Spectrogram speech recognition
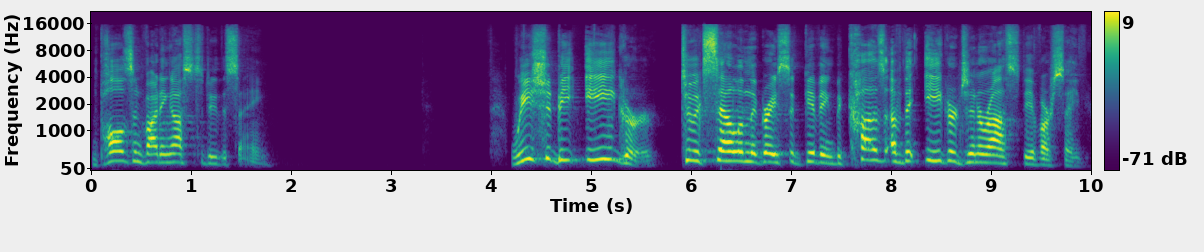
And Paul's inviting us to do the same. We should be eager to excel in the grace of giving because of the eager generosity of our Savior.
